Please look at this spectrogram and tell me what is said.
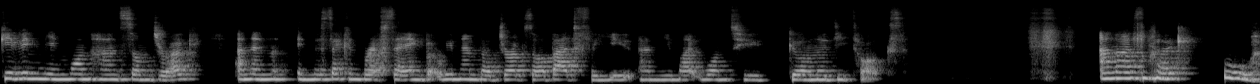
giving me in one hand some drug and then in the second breath saying, but remember, drugs are bad for you and you might want to go on a detox. And I was like, ooh.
